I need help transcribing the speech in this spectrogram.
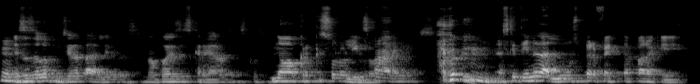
Eso solo funciona para libros. No puedes descargar otras cosas. No, creo que es solo Es libros. para libros. Es que tiene la luz perfecta para que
